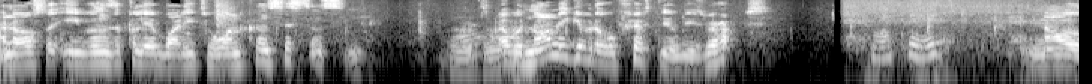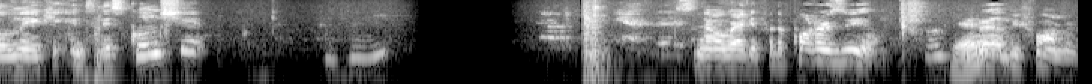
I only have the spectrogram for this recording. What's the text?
and also evens the clay body to one consistency. Mm-hmm. I would normally give it over 50 of these wraps. okay. Now we'll make it into this cone shape. It's now ready for the potter's wheel. Okay. Yeah. Will be formed.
